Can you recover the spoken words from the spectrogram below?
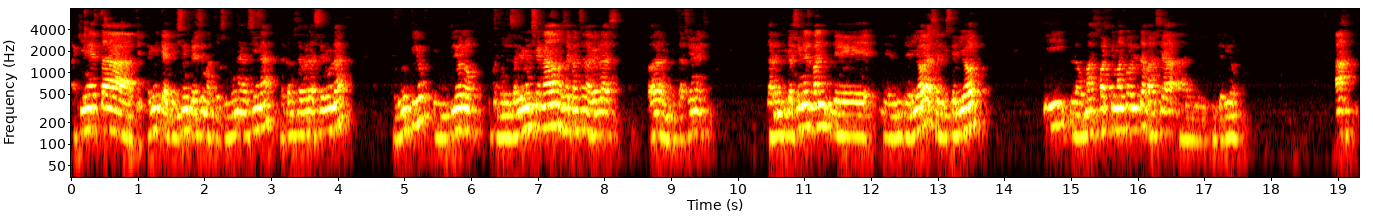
Aquí en esta técnica de tinción que es hematocilina vecina, se alcanza a ver la célula, el núcleo y el nucleolo. Y como les había mencionado, no se alcanzan a ver las, todas las ramificaciones. Las ramificaciones van de, del interior hacia el exterior y la más parte más bonita va hacia el interior. Ah,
